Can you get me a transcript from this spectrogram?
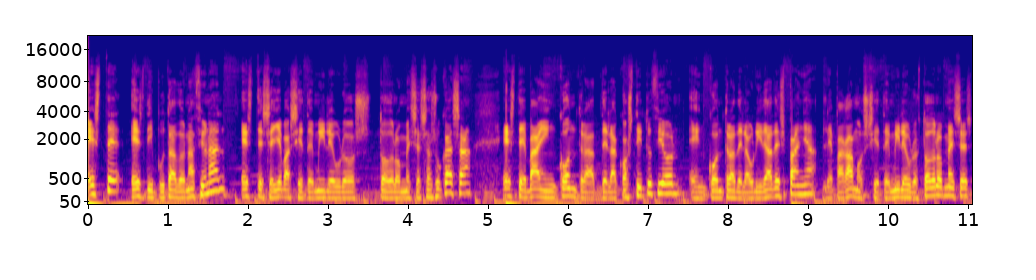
Este es diputado nacional, este se lleva 7.000 euros todos los meses a su casa, este va en contra de la Constitución, en contra de la unidad de España, le pagamos 7.000 euros todos los meses,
